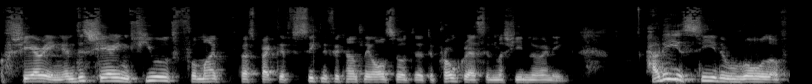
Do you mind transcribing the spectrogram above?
of sharing. And this sharing fueled, from my perspective, significantly also the, the progress in machine learning. How do you see the role of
